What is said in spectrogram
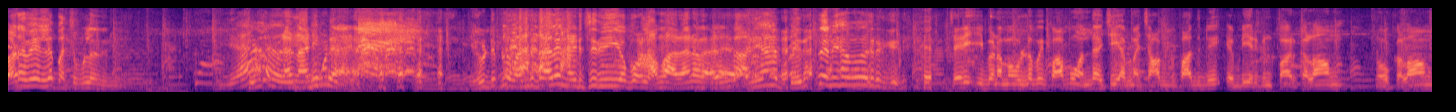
ஓடவே இல்ல பச்சை புள்ள தின்னு. நான் நடிப்பேன் யூடியூப்ல வந்துட்டாலே நடிச்சிருவீங்க போல. ஆமா அதானே வேலை உங்க அநியாயம் பெருத்த அநியாயமும் இருக்கு. சரி இப்போ நம்ம உள்ள போய் பார்ப்போம் வந்தாச்சு. அப்புறமா சாப்பிட்டு பார்த்துட்டு எப்படி இருக்குன்னு பார்க்கலாம் நோக்கலாம்.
